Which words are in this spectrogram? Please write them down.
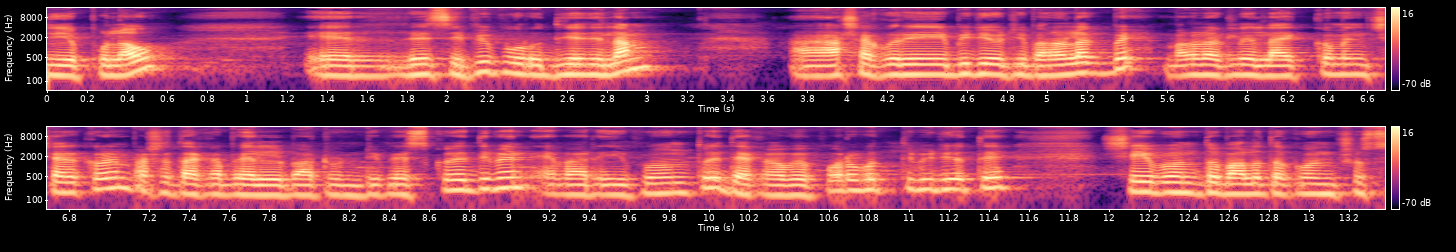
দিয়ে পোলাও। এর রেসিপি পুরো দিয়ে দিলাম। আশা করি এই ভিডিওটি ভালো লাগবে। ভালো লাগলে লাইক কমেন্ট শেয়ার করেন। পাশে থাকা বেল বাটনটি প্রেস করে দিবেন। এবার এই পর্যন্তই দেখা হবে পরবর্তী ভিডিওতে। সেই পর্যন্ত ভালো থাকুন, সুস্থ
